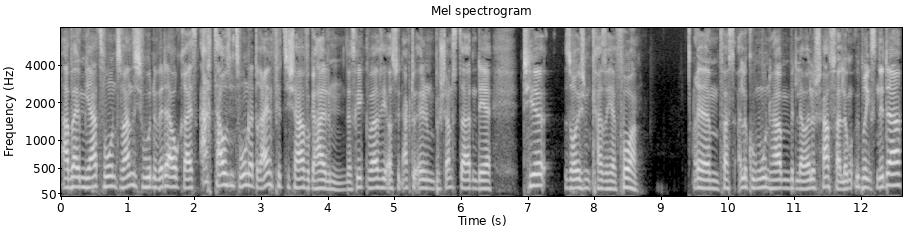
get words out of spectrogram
aber im Jahr 22 wurden im Wetteraukreis 8243 Schafe gehalten. Das geht quasi aus den aktuellen Bestandsdaten der Tierseuchenkasse hervor. Ähm, fast alle Kommunen haben mittlerweile Schafshaltung. Übrigens, Nidda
